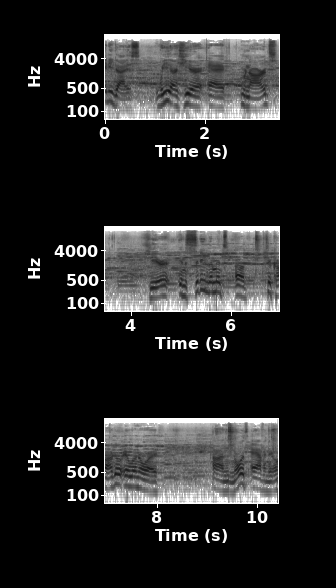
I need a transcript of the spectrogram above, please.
Alrighty guys, we are here at Menards, here in the city limits of Chicago, Illinois, on North Avenue.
